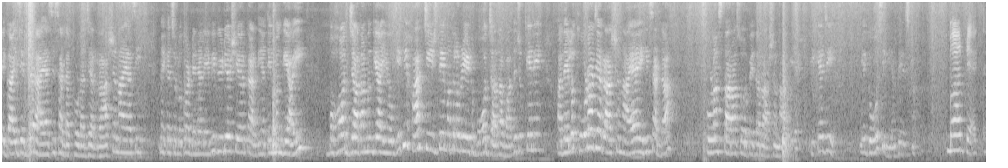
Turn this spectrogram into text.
ਤੇ ਗਾਈਜ਼ ਇੱਧਰ ਆਇਆ ਸੀ, ਸਾਡਾ ਥੋੜਾ ਜਿਹਾ ਰਾਸ਼ਨ ਆਇਆ ਸੀ। ਮੈਂ ਕਿਹਾ ਚਲੋ ਤੁਹਾਡੇ ਨਾਲ ਇਹ ਵੀ ਵੀਡੀਓ ਸ਼ੇਅਰ ਕਰਦੀ ਹਾਂ ਤੇ ਮੰਗਿਆਈ ਬਹੁਤ ਜ਼ਿਆਦਾ ਮਹਿੰਗਾਈ ਹੋ ਗਈ ਕਿ ਹਰ ਚੀਜ਼ ਦੇ ਮਤਲਬ ਰੇਟ ਬਹੁਤ ਜ਼ਿਆਦਾ ਵੱਧ ਚੁੱਕੇ ਨੇ। ਆ ਦੇਖ ਲਓ ਥੋੜਾ ਜਿਹਾ ਰਾਸ਼ਨ ਆਇਆ, ਇਹੀ ਸਾਡਾ 16 1700 ਰੁਪਏ ਦਾ ਰਾਸ਼ਨ ਆ ਗਿਆ। ਠੀਕ ਹੈ ਜੀ? ਇਹ ਦੋ ਸੀਗੀਆਂ ਪੇਸਟਾਂ ਬਾਹਰ ਪਿਆ ਇੱਕ।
